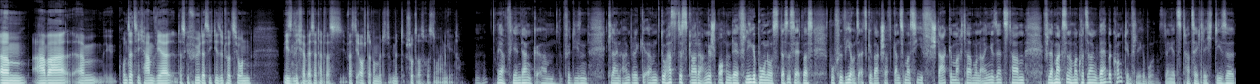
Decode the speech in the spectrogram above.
Ähm, aber ähm, grundsätzlich haben wir das Gefühl, dass sich die Situation wesentlich verbessert hat, was, was die Ausstattung mit, mit Schutzausrüstung angeht. Mhm. Ja, vielen Dank ähm, für diesen kleinen Einblick. Ähm, du hast es gerade angesprochen, der Pflegebonus, das ist ja etwas, wofür wir uns als Gewerkschaft ganz massiv stark gemacht haben und eingesetzt haben. Vielleicht magst du noch mal kurz sagen, wer bekommt den Pflegebonus denn jetzt tatsächlich? Diese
